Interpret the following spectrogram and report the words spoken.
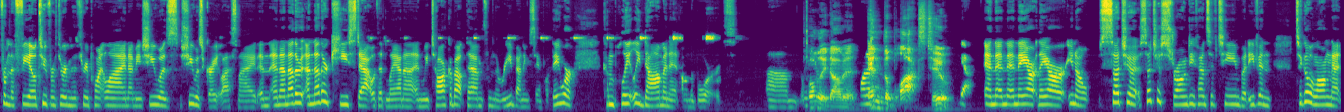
from the field, two for three from the three point line. I mean, she was she was great last night. And and another another key stat with Atlanta, and we talk about them from the rebounding standpoint. They were completely dominant on the boards. Um, totally dominant, and the blocks too. Yeah, and and and they are they are you know such a such a strong defensive team, but even to go along that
